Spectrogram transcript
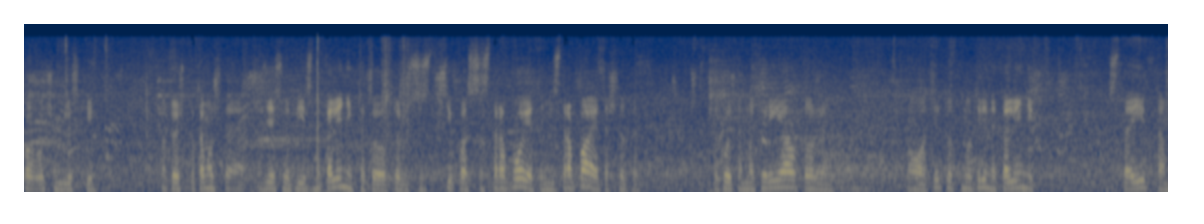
Очень, очень близки. Ну, то есть, потому что здесь вот есть наколенник такой вот тоже типа со стропой. Это не стропа, это что-то, какой-то материал тоже. Вот, и тут внутри наколенник стоит там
